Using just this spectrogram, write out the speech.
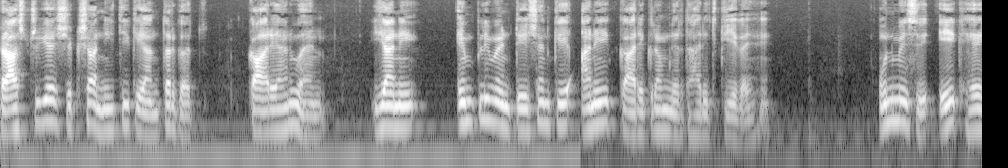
राष्ट्रीय शिक्षा नीति के अंतर्गत कार्यान्वयन, यानी इम्प्लीमेंटेशन के अनेक कार्यक्रम निर्धारित किए गए हैं। उनमें से एक है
